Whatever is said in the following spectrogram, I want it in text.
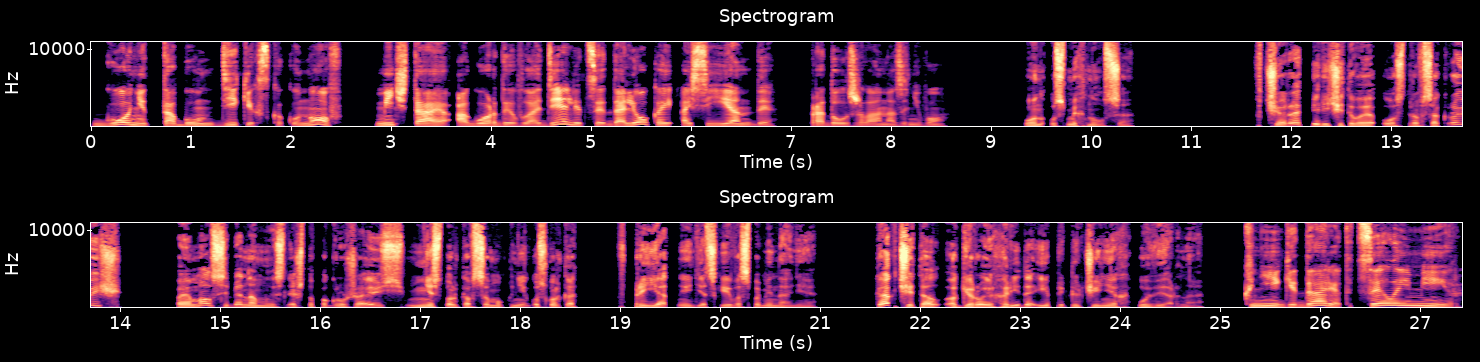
гонит табун диких скакунов, мечтая о гордой владелице далекой Осиенды, продолжила она за него. Он усмехнулся. Вчера, перечитывая «Остров сокровищ», поймал себя на мысли, что погружаюсь не столько в саму книгу, сколько в приятные детские воспоминания. Как читал о героях Рида и приключениях у Верна. «Книги дарят целый мир»,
